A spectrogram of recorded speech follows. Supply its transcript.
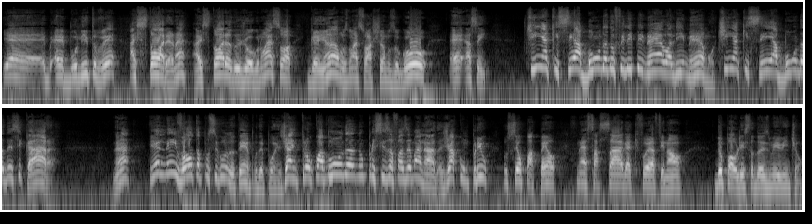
e é, é bonito ver a história, né? A história do jogo. Não é só ganhamos, não é só achamos o gol. É assim, tinha que ser a bunda do Felipe Melo ali mesmo. Tinha que ser a bunda desse cara, né? E ele nem volta pro segundo tempo depois. Já entrou com a bunda, não precisa fazer mais nada. Já cumpriu o seu papel nessa saga que foi a final do Paulista 2021.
